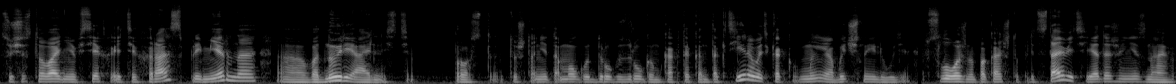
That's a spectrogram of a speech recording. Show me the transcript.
существование всех этих рас примерно э, в одной реальности. Просто то, что они там могут друг с другом как-то контактировать, как мы, обычные люди. Сложно пока что представить, я даже не знаю.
